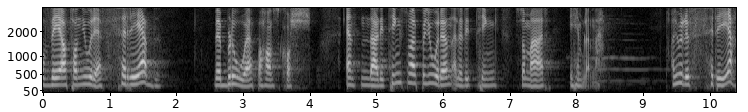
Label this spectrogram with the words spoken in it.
og ved at han gjorde fred ved blodet på hans kors, enten det er de ting som er på jorden, eller de ting som er i himlene. Han gjorde fred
